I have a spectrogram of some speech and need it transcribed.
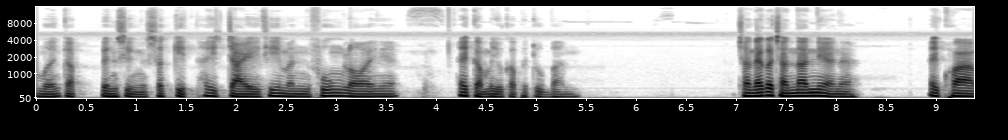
เหมือนกับเป็นสิ่งสะกิดให้ใจที่มันฟุ้งลอยเนี่ยให้กลับมาอยู่กับปัจจุบัน ชั้นใดก็ชั้นนั้นเนี่ยนะให้ความ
